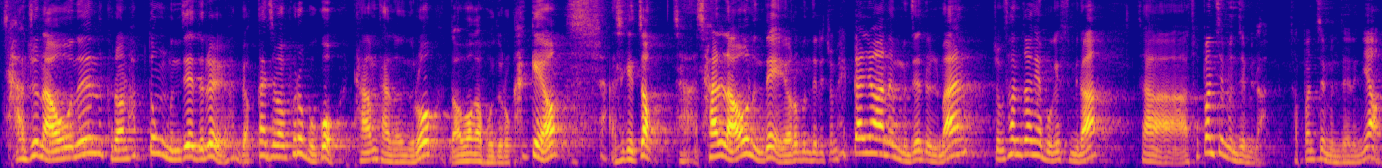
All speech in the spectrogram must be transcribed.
자주 나오는 그런 합동 문제들을 한몇 가지만 풀어보고 다음 단원으로 넘어가 보도록 할게요. 아시겠죠? 자, 잘 나오는데 여러분들이 좀 헷갈려하는 문제들만 좀 선정해 보겠습니다. 자, 첫 번째 문제입니다. 첫 번째 문제는요.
